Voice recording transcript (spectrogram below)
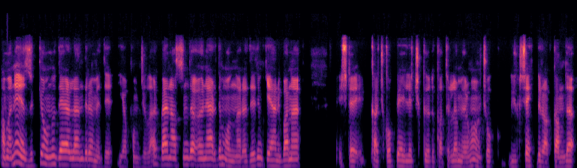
Ama ne yazık ki onu değerlendiremedi yapımcılar. Ben aslında önerdim onlara. Dedim ki yani bana işte kaç kopya ile çıkıyorduk hatırlamıyorum ama çok yüksek bir rakamda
